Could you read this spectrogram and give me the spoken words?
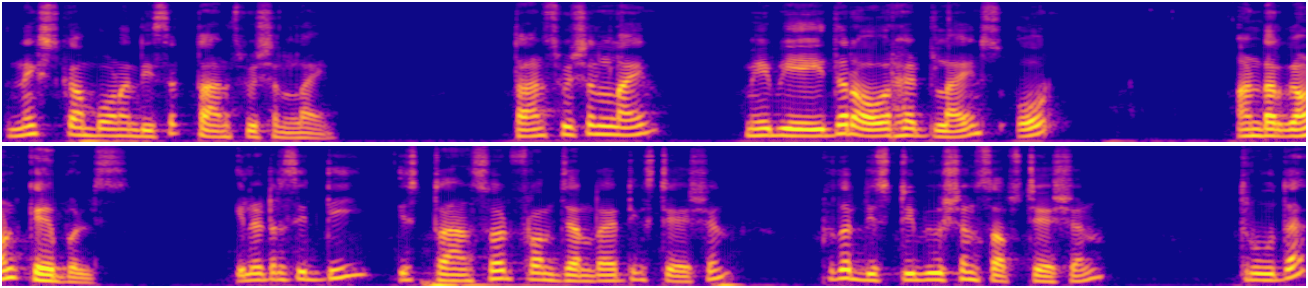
The next component is a transmission line. Transmission line may be either overhead lines or underground cables. Electricity is transferred from generating station to the distribution substation through the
